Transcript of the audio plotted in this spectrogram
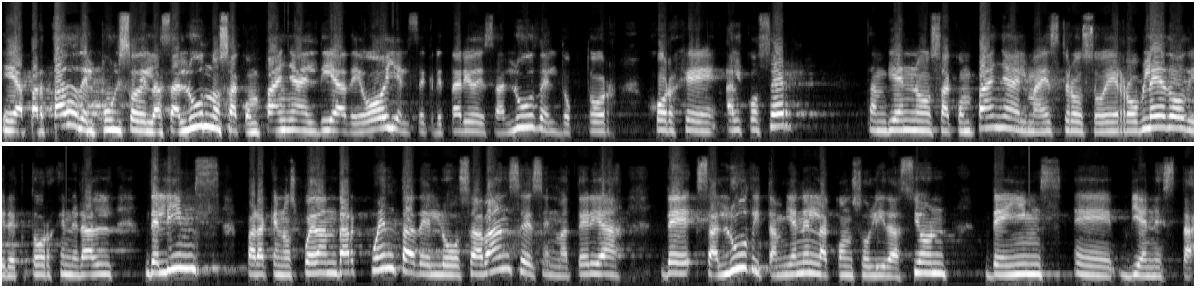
eh, apartado del pulso de la salud. Nos acompaña el día de hoy el secretario de salud, el doctor Jorge Alcocer. También nos acompaña el maestro Zoé Robledo, director general del IMSS, para que nos puedan dar cuenta de los avances en materia de salud y también en la consolidación de IMSS eh, Bienestar.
